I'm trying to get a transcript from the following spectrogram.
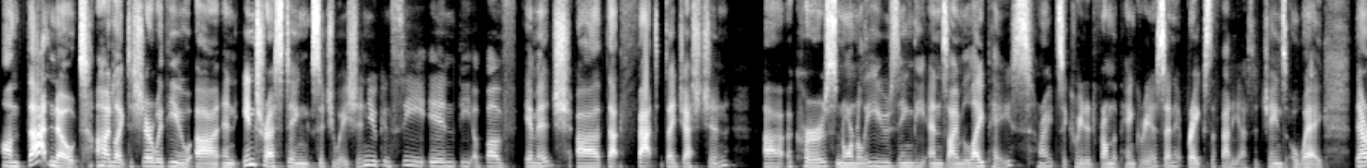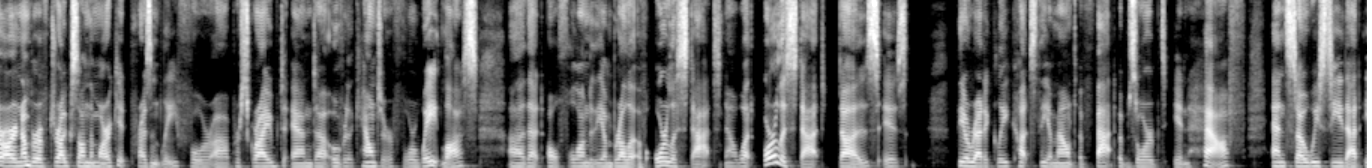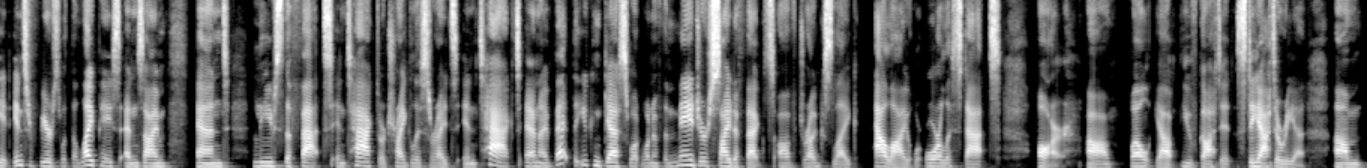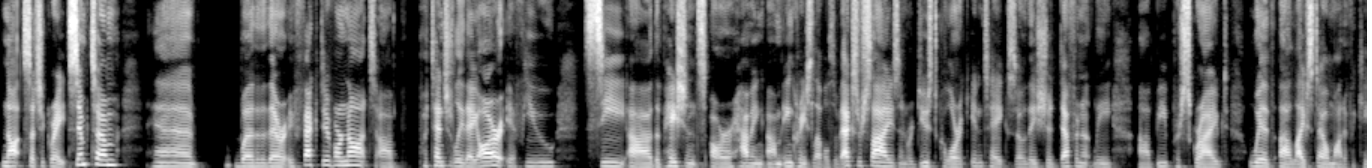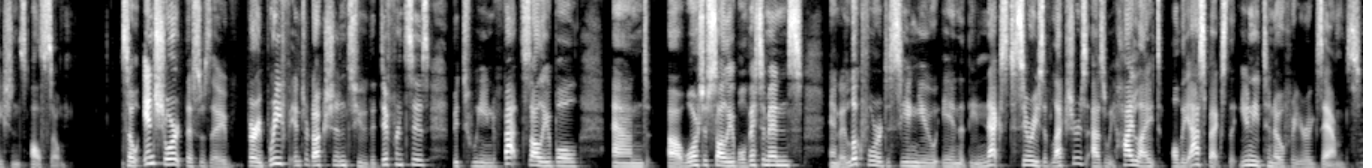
on that note, I'd like to share with you uh, an interesting situation. You can see in the above image uh, that fat digestion uh, occurs normally using the enzyme lipase, right, secreted from the pancreas, and it breaks the fatty acid chains away. There are a number of drugs on the market presently for uh, prescribed and uh, over the counter for weight loss uh, that all fall under the umbrella of orlistat. Now, what orlistat does is theoretically cuts the amount of fat absorbed in half. And so we see that it interferes with the lipase enzyme and leaves the fats intact or triglycerides intact. And I bet that you can guess what one of the major side effects of drugs like Alli or Orlistat are. Uh, well, yeah, you've got it, steatorrhea. Um, not such a great symptom. And whether they're effective or not, uh, potentially they are if you see uh, the patients are having um, increased levels of exercise and reduced caloric intake, so they should definitely uh, be prescribed with uh, lifestyle modifications also. So, in short, this was a very brief introduction to the differences between fat soluble and uh, water soluble vitamins. And I look forward to seeing you in the next series of lectures as we highlight all the aspects that you need to know for your exams.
